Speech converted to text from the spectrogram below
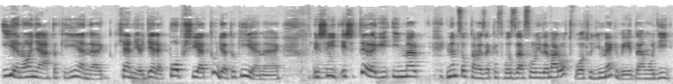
ilyen anyát, aki ilyennel keni a gyerek popsiát, tudjátok, ilyenek. És így, és tényleg így, így már, én nem szoktam ezeket hozzászólni, de már ott volt, hogy így megvédem, hogy így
